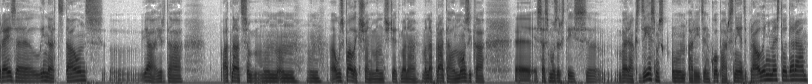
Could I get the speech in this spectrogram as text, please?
reizē Linārds Tauns jā, ir tā atnācis un, un, un, un uz palikšanu, man šķiet, manā, manā prātā un mūzikā. Es esmu uzrakstījis vairākas dziesmas, un arī dzen, kopā ar Sniedzi Prauliņu mēs to darām.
